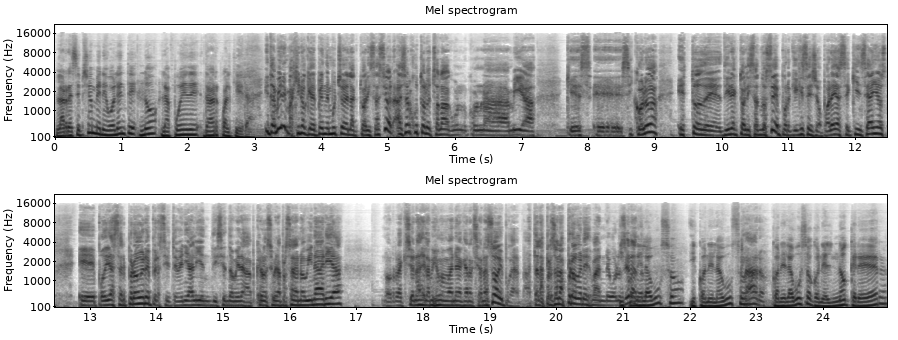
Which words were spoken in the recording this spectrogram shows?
La recepción benevolente no la puede dar cualquiera. Y también imagino que depende mucho de la actualización. Ayer justo lo charlaba con, con una amiga que es eh, psicóloga, esto de, de ir actualizándose, porque qué sé yo, por ahí hace 15 años eh, podía ser progre, pero si te venía alguien diciendo, mira, creo que soy una persona no binaria, no reaccionás de la misma manera que reaccionas hoy, porque hasta las personas progres van Y con evolucionando. el abuso, y con el abuso, Claro. con el abuso, con el no creer,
